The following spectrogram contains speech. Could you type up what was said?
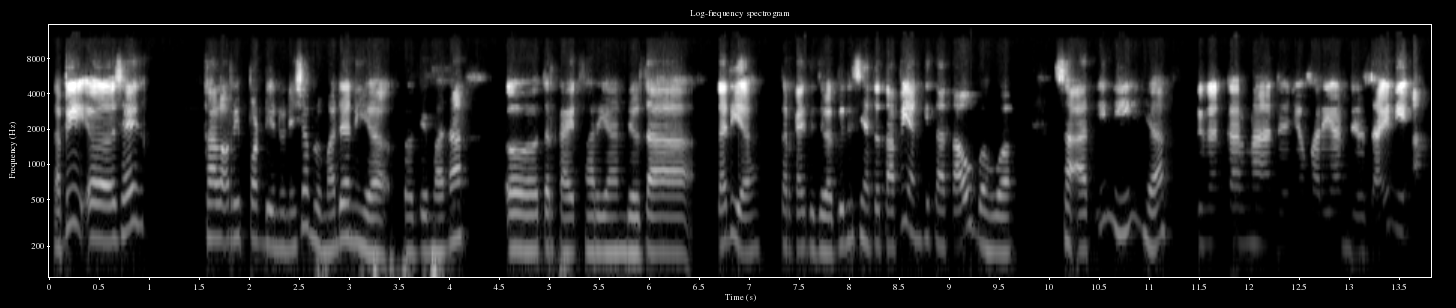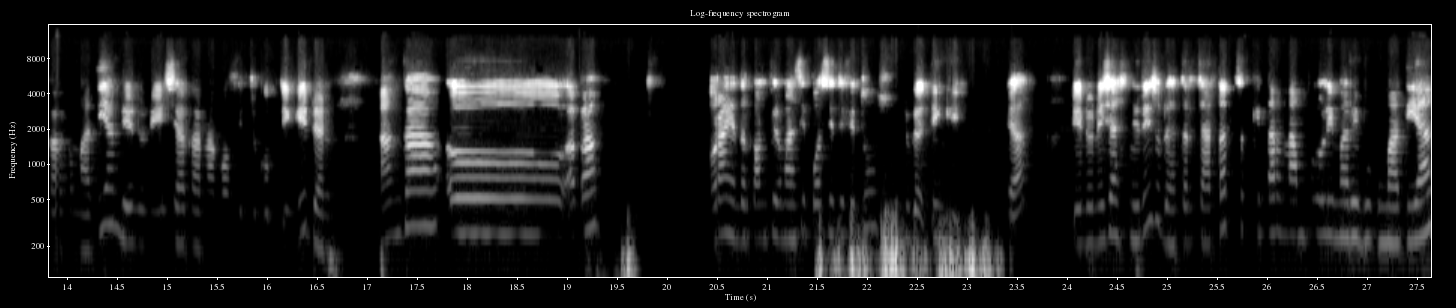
Tapi uh, saya kalau report di Indonesia belum ada nih ya bagaimana uh, terkait varian Delta tadi ya terkait gejala klinisnya. Tetapi yang kita tahu bahwa saat ini ya dengan karena adanya varian Delta ini angka kematian di Indonesia karena COVID cukup tinggi dan angka uh, apa orang yang terkonfirmasi positif itu juga tinggi ya di Indonesia sendiri sudah tercatat sekitar 65 ribu kematian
